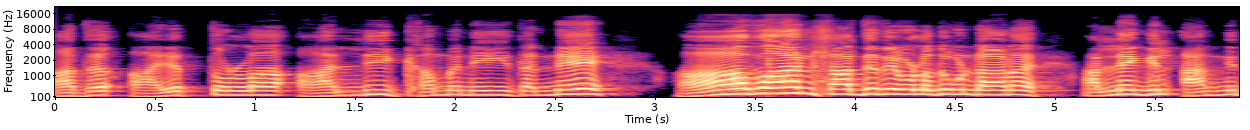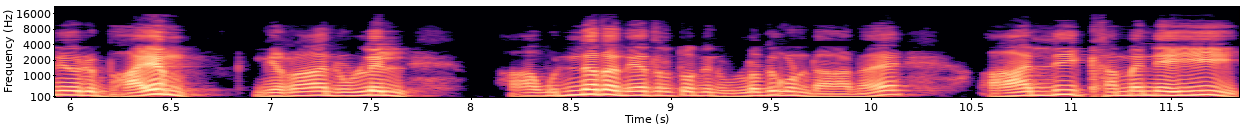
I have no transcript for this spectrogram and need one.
അത് അയത്തുള്ള അലി ഖമനി തന്നെ ആവാൻ സാധ്യതയുള്ളതുകൊണ്ടാണ്. അല്ലെങ്കിൽ അങ്ങനെ ഒരു ഭയം ഇറാനുള്ളിൽ ആ ഉന്നത നേതൃത്വത്തിന് ഉള്ളതുകൊണ്ടാണ് അലി ഖമനയി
